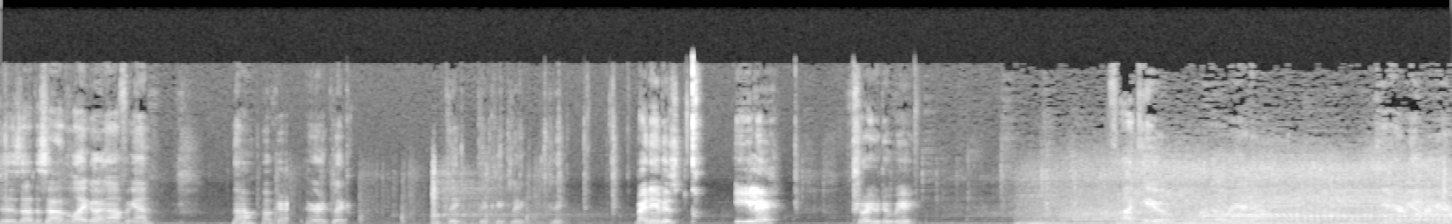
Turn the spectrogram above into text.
Is that the sound of the light going off again? No? Okay. I heard a click. Click, click, click, click, click. My name is Ile. Show you the way. Fuck you. I'm gonna over here now. Can't hear me over here.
